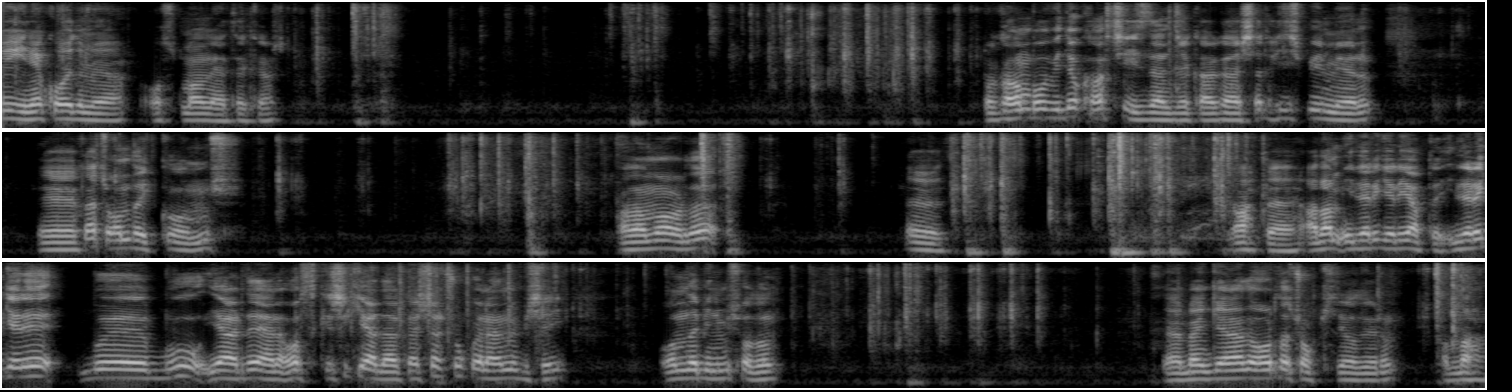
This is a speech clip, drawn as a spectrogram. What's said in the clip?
Bu iğne koydum ya Osmanlı'ya tekrar. Bakalım bu video kaç izlenecek arkadaşlar hiç bilmiyorum. Ee, kaç 10 dakika olmuş. Adam orada. Evet. Ah be. Adam ileri geri yaptı. İleri geri bu, bu yerde yani o sıkışık yerde arkadaşlar çok önemli bir şey. Onu da bilmiş olun. Yani ben genelde orada çok kill alıyorum. Allah.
